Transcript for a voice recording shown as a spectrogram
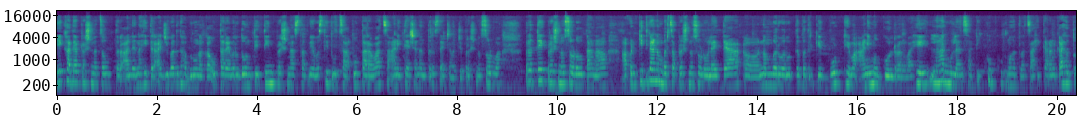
एखाद्या प्रश्नाचं उत्तर आलं नाही तर अजिबात घाबरू नका. उतार्यावर दोन ते तीन प्रश्न असतात. व्यवस्थित उचा उतारा वाचा आणि त्याच्यानंतरच त्याच्यावरचे प्रश्न सोडवा. प्रत्येक प्रश्न सोडवताना आपण कितव्या नंबरचा प्रश्न सोडवलाय त्या नंबरवर उत्तरपत्रिकेत बोट ठेवा आणि मग गोल रंगवा. हे लहान मुलांसाठी खूप खूप महत्त्वाचं आहे. कारण काय होतं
